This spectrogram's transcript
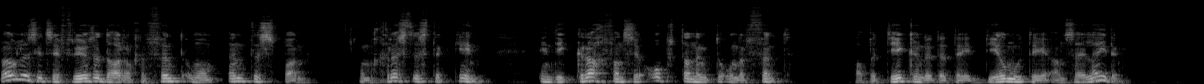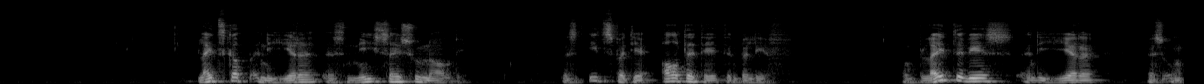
Paulus het sy vreugde daarin gevind om hom in te span om Christus te ken en die krag van sy opstanding te ondervind. Al beteken dit dat hy deel moet hê aan sy lyding. Blydskap in die Here is nie seisoonaal nie. Dis iets wat jy altyd het en beleef. Om bly te wees in die Here is om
